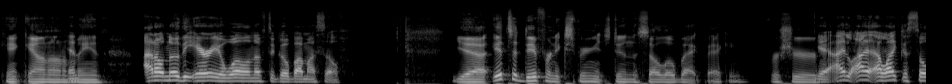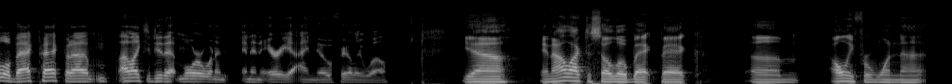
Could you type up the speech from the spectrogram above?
Can't count on them, And- man. I don't know the area well enough to go by myself. Yeah, it's a different experience doing the solo backpacking for sure. Yeah, I, I I like to solo backpack, but I I like to do that more when I'm in an area I know fairly well. Yeah, and I like to solo backpack um only for one night.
